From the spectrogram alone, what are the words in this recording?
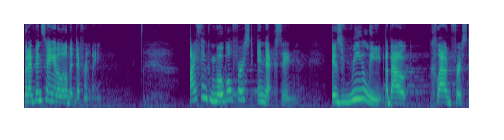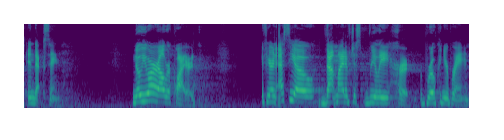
but I've been saying it a little bit differently. I think mobile first indexing is really about cloud first indexing. No URL required. If you're an SEO, that might have just really hurt or broken your brain,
